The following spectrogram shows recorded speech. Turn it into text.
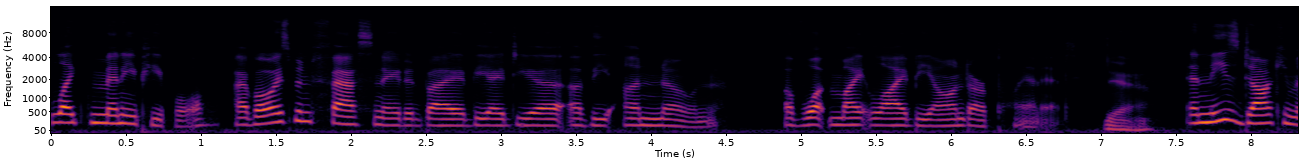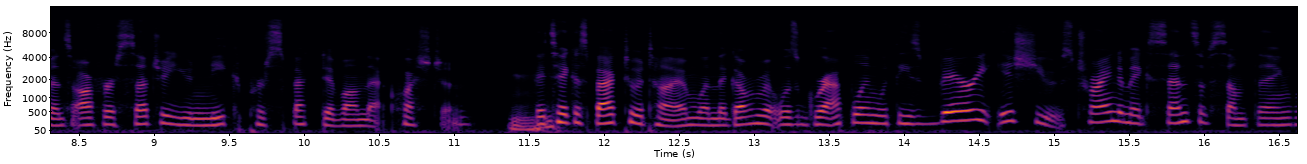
like many people, I've always been fascinated by the idea of the unknown, of what might lie beyond our planet. Yeah. And these documents offer such a unique perspective on that question. They Mhm. take us back to a time when the government was grappling with these very issues, trying to make sense of something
